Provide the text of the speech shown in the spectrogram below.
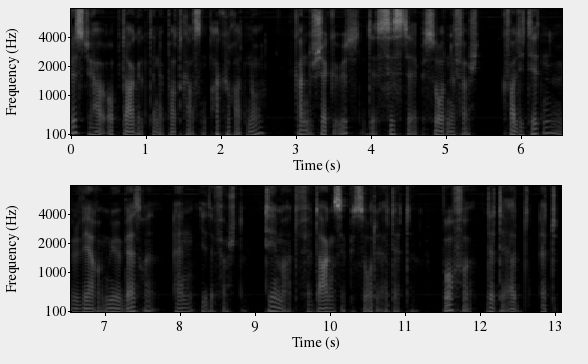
Hvis du har oppdaget denne podkasten akkurat nå, kan du sjekke ut de siste episodene først. Kvaliteten vil være mye bedre enn i det første. Temaet for dagens episode er dette. Hvorfor dette er et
